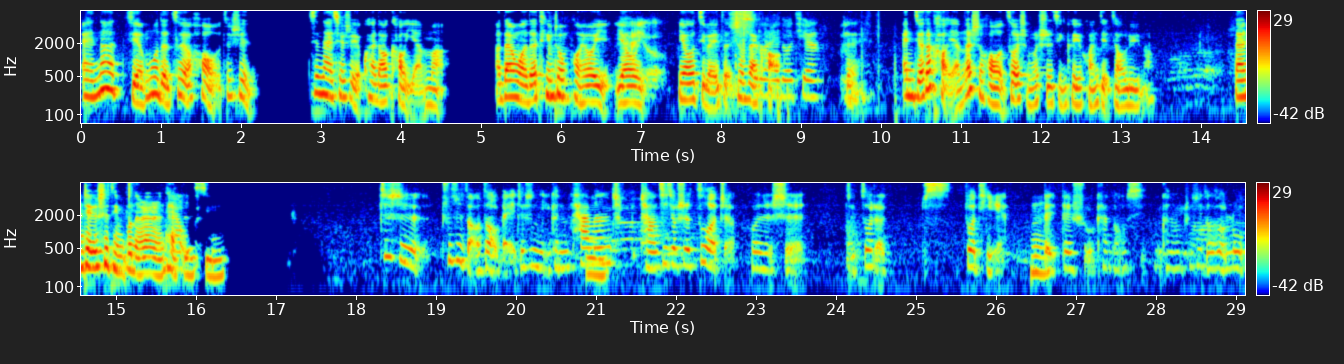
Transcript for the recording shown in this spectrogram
哎，那节目的最后，就是现在确实也快到考研嘛，啊，但我的听众嗯，朋友也也有有也有几位正正在考，多天，对，嗯，哎，你觉得考研的时候做什么事情可以缓解焦虑呢？当然，这个事情不能让人太哎呀，我分心。就是出去走走呗，就是你可能他嗯。们长长期就是坐着，或者是就坐着做题、嗯。背背书、看东西，你可能出去走走路，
